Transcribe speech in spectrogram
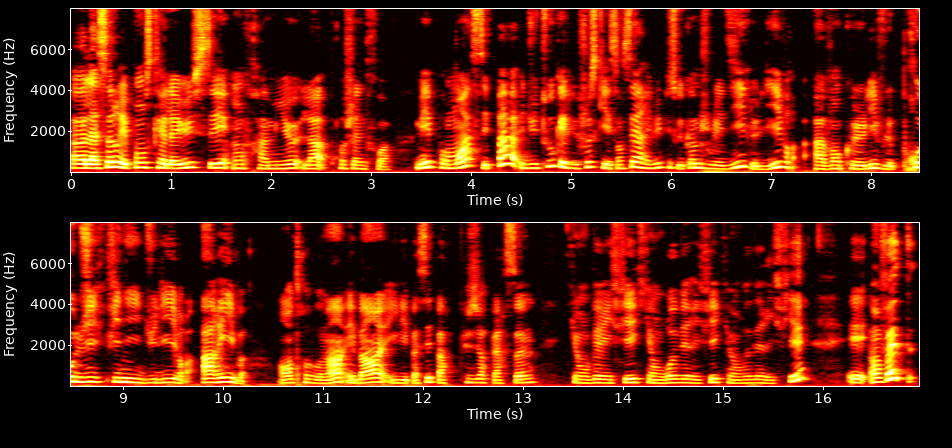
euh, la seule réponse qu'elle a eue, c'est on fera mieux la prochaine fois. Mais pour moi, c'est pas du tout quelque chose qui est censé arriver, puisque comme je vous l'ai dit, le livre, avant que le livre, le produit fini du livre arrive entre vos mains, eh ben, il est passé par plusieurs personnes qui ont vérifié, qui ont revérifié, qui ont revérifié. Et en fait,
